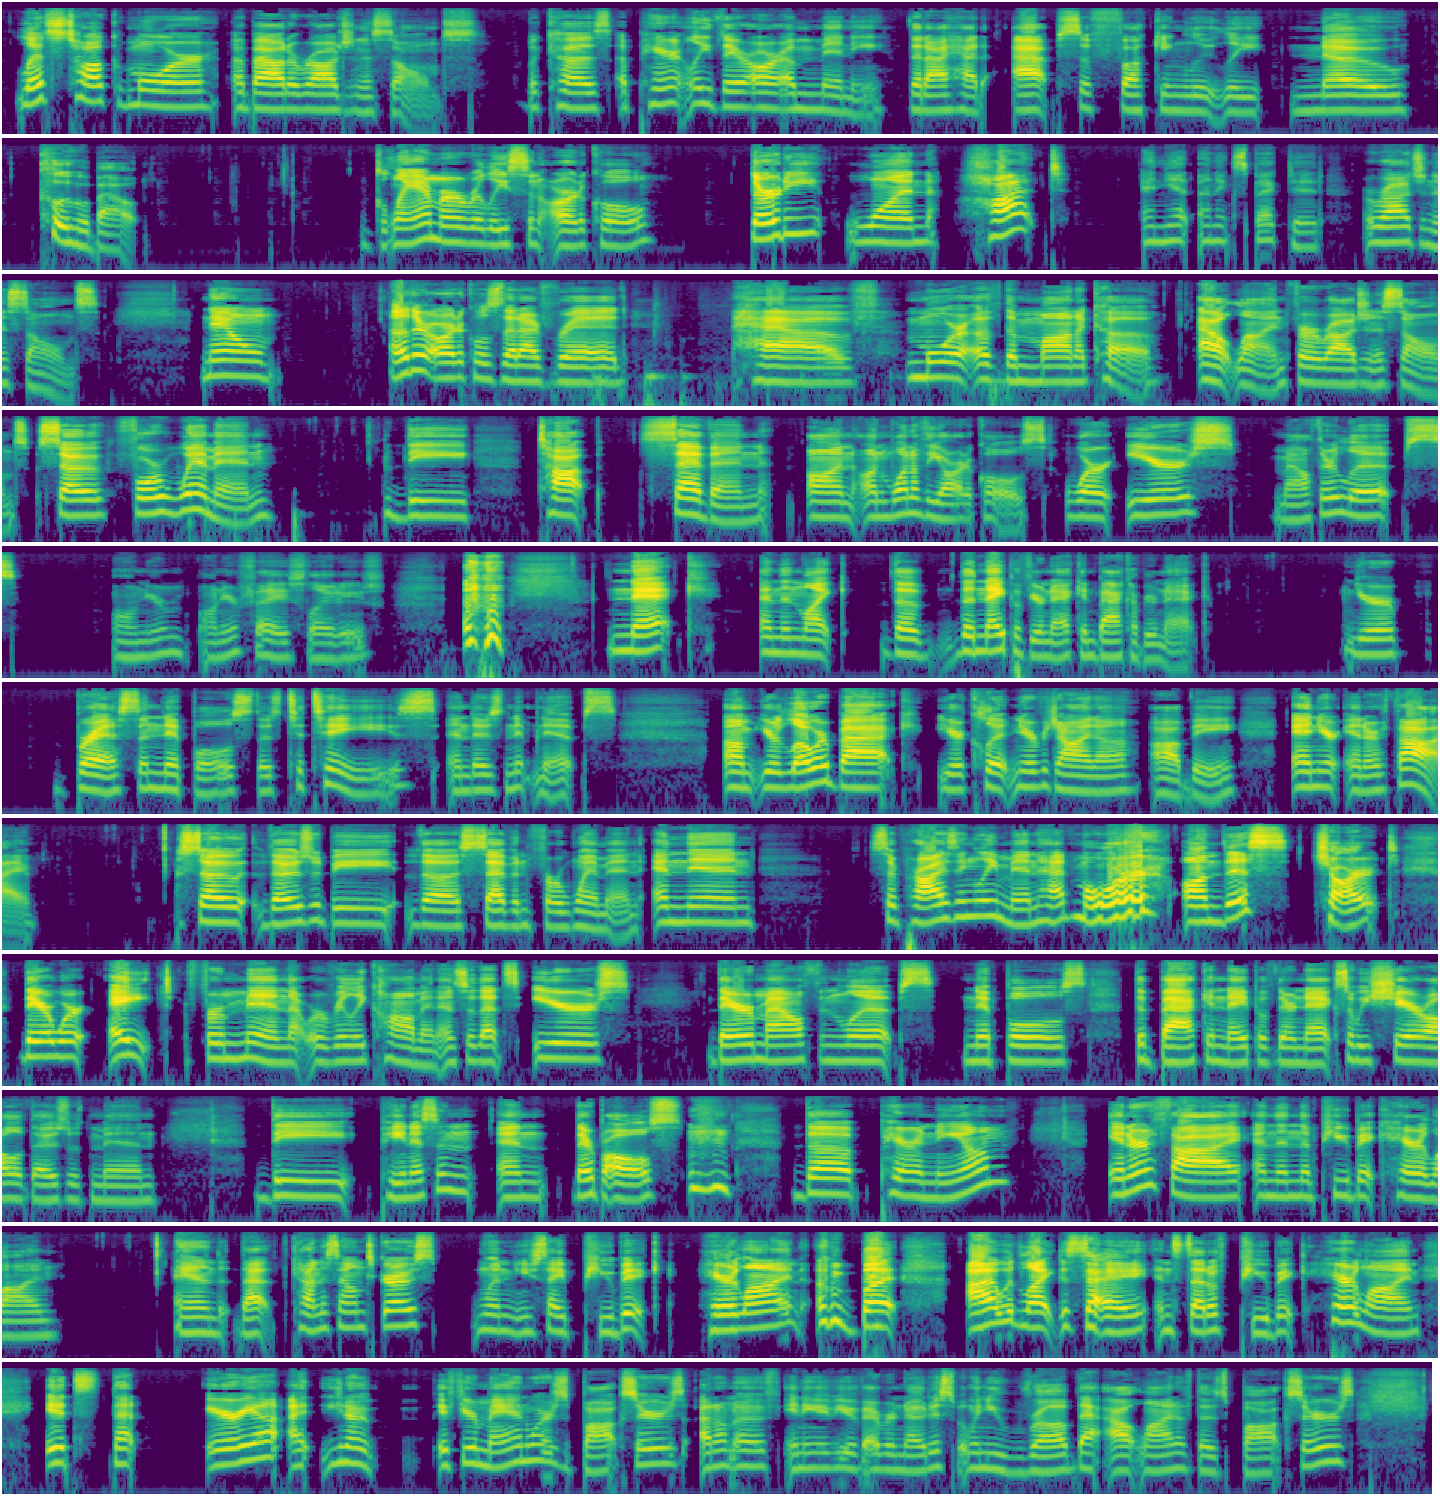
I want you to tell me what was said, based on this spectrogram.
let's talk more about erogenous zones because apparently there are a many that I had absolutely no clue about. Glamour released an article 31 hot and yet unexpected erogenous zones. Now, other articles that I've read have more of the Monica outline for erogenous zones. So for women, the top seven on on one of the articles were ears, mouth or lips on your on your face, ladies. neck and then like the the nape of your neck and back of your neck. Your breasts and nipples, those titties and those nip nips. Um, your lower back, your clit and your vagina, obvi, and your inner thigh. So those would be the seven for women. And then Surprisingly, men had more on this chart. There were eight for men that were really common. And so that's ears, their mouth and lips, nipples, the back and nape of their neck. So we share all of those with men. The penis and, and their balls, the perineum, inner thigh, and then the pubic hairline. And that kind of sounds gross when you say pubic hairline, but I would like to say instead of pubic hairline, it's that area. I, you know, if your man wears boxers, I don't know if any of you have ever noticed, but when you rub that outline of those boxers,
